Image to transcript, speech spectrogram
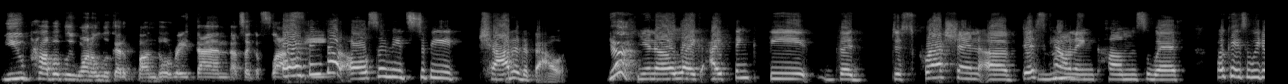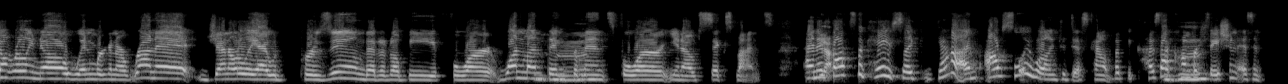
You probably want to look at a bundle right then. That's like a flat But I think that also needs to be chatted about. yeah. You know, like I think the the discretion of discounting comes with okay, so we don't really know when we're going to run it. Generally, I would presume that it'll be for one month Mhm. increments for, you know, 6 months. And if Yeah. that's the case, like yeah, I'm absolutely willing to discount, but because that Mhm. conversation isn't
